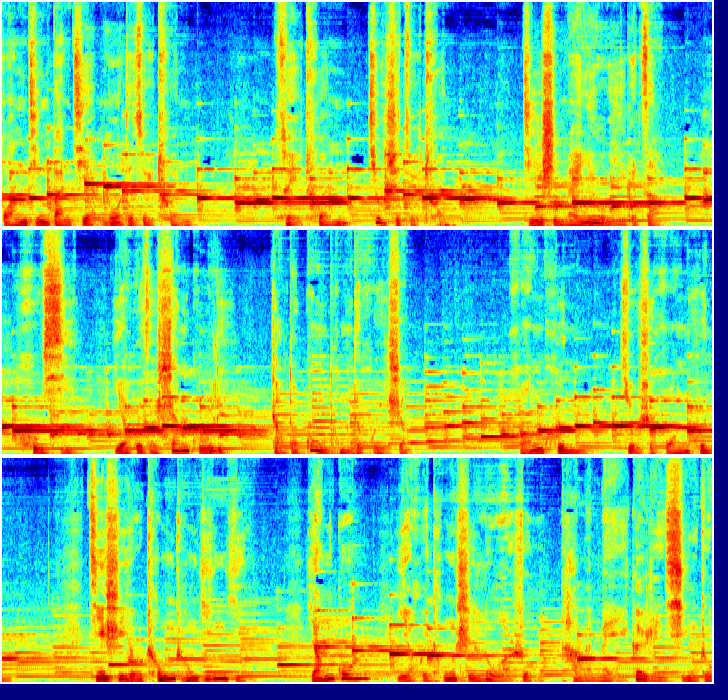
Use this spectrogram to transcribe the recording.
黄金般缄默的嘴唇，嘴唇就是嘴唇，即使没有一个字，呼吸也会在山谷里找到共同的回声。黄昏就是黄昏，即使有重重阴影，阳光也会同时落入。他们每个人心中，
